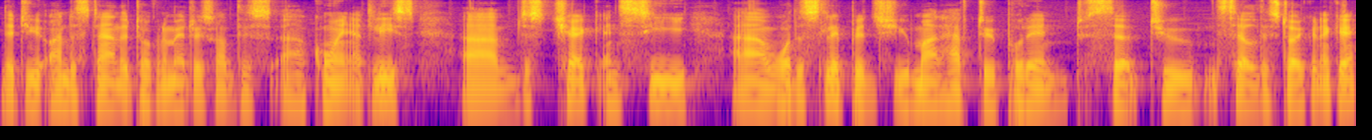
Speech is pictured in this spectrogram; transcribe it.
that you understand the tokenomics of this uh, coin. At least um, just check and see uh, what the slippage you might have to put in to sell, to sell this token. Okay,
